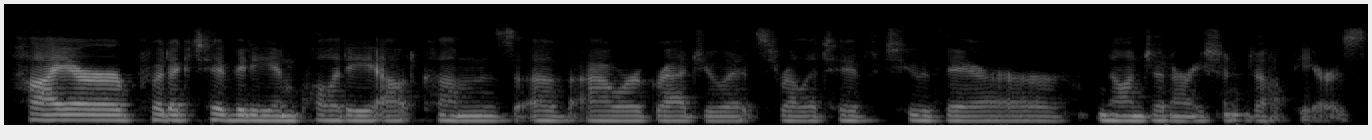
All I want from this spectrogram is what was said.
higher productivity and quality outcomes of our graduates relative to their non-generation job peers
